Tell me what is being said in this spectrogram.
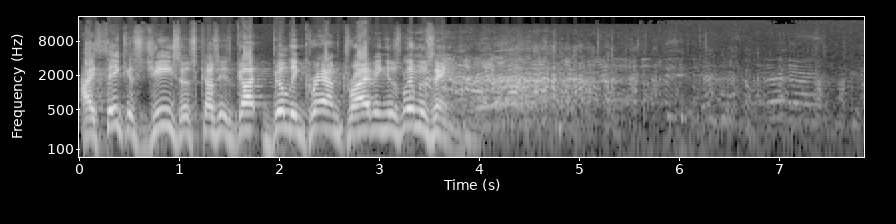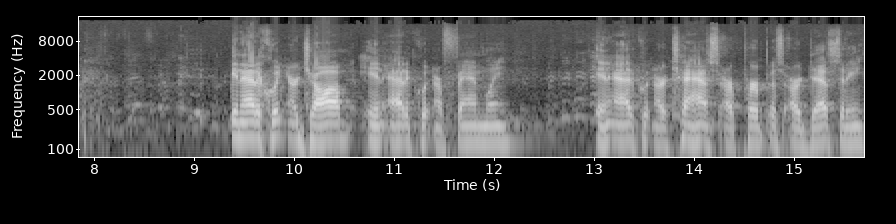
I think it's Jesus because he's got Billy Graham driving his limousine. inadequate in our job, inadequate in our family, inadequate in our tasks, our purpose, our destiny.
